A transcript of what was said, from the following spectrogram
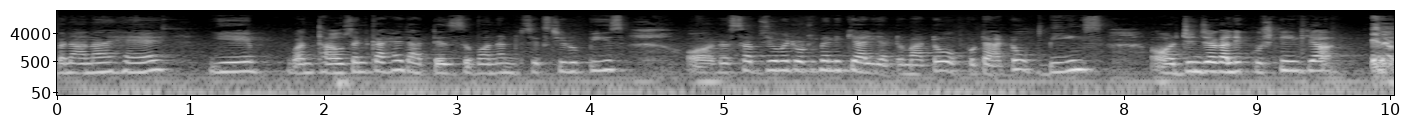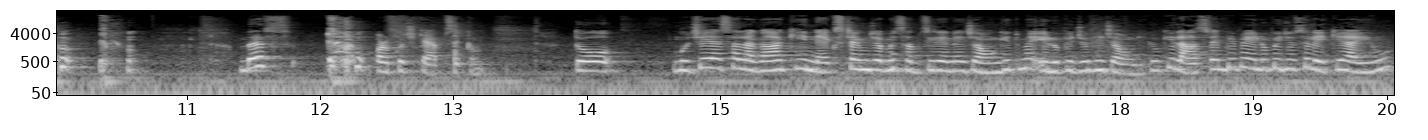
बनाना है। ये वन थाउज़ेंड का है that is one hundred sixty rupees और सब्जियों में टोटल मैंने क्या लिया? टोमेटो पोटैटो बीन्स और जिंजर गार्लिक कुछ नहीं लिया। बस, और कुछ कैप्सिकम तो मुझे ऐसा लगा कि नेक्स्ट टाइम जब मैं सब्ज़ी लेने जाऊँगी तो मैं एलो पिजो ही जाऊँगी, क्योंकि लास्ट टाइम भी मैं एलो पिजो से लेके आई हूँ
